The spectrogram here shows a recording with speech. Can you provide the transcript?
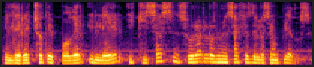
el derecho de poder y leer y quizás censurar los mensajes de los empleados,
